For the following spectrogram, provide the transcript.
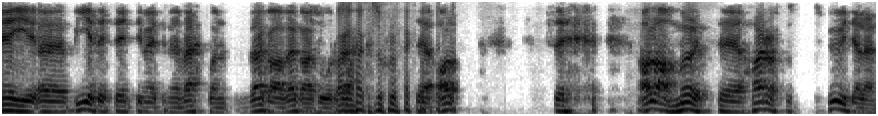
Ei, viieteist sentimeetrine vähk on väga-väga suur väga, vähk. väga suur vähk. see ala, see alammõõt harrastuspüüdjale,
